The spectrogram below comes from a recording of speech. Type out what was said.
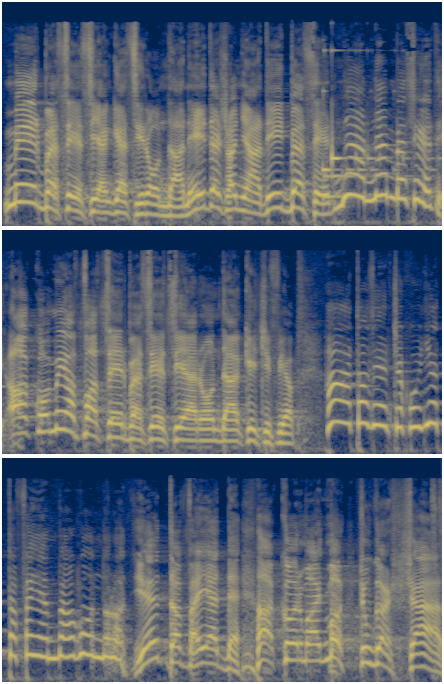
Miért beszélsz ilyen geci rondán? Édesanyád így beszélt? Nem, nem beszélt. Akkor mi a faszért beszélsz ilyen rondán, kicsi fiam? Hát azért csak úgy jött a fejembe a gondolat. Jött a fejedbe? Akkor majd most ugassál.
